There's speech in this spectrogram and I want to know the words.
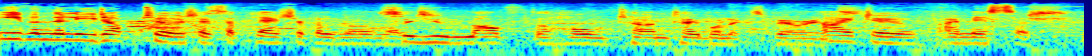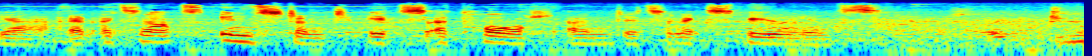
even the lead up to it is a pleasurable moment. So you love the whole turntable experience. I do. I miss it. Yeah, and it's not instant. It's a thought and it's an experience. Do you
